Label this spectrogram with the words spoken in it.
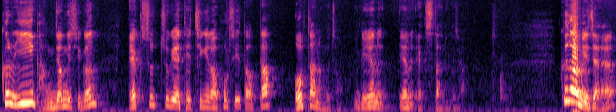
그럼 이 방정식은 X축의 대칭이라고 볼 수 있다 없다? 없다는 거죠. 그러니까 얘는 얘는 X다는 거죠. 그 다음에 이제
